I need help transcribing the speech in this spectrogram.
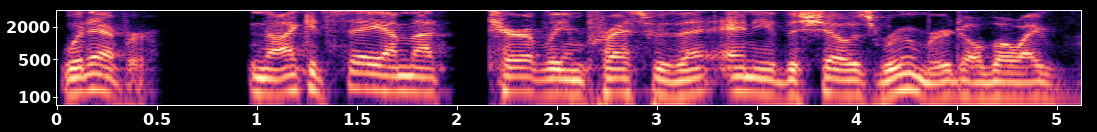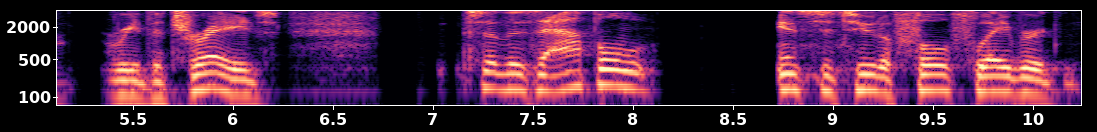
whatever. Now, I could say I'm not terribly impressed with any of the shows rumored, although I read the trades. So does Apple institute a full flavored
